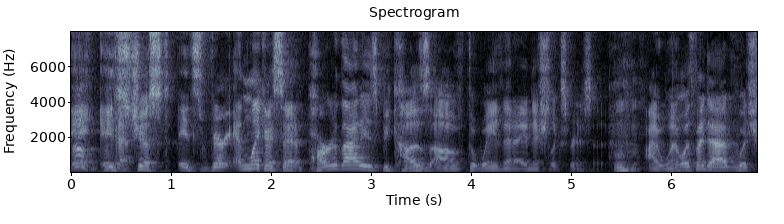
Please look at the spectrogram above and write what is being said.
Oh, It, it's just it's very and like I said, part of that is because of the way that I initially experienced it. I went with my dad, which Mm-hmm.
